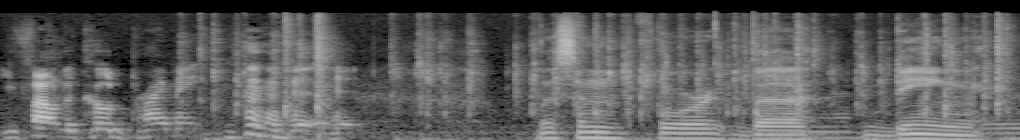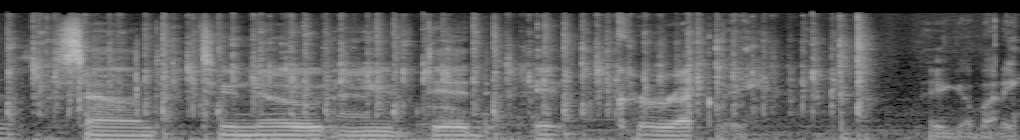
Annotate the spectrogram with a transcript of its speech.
You found a CodePrime8? Listen for the ding sound to know you did it correctly. There you go, buddy.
